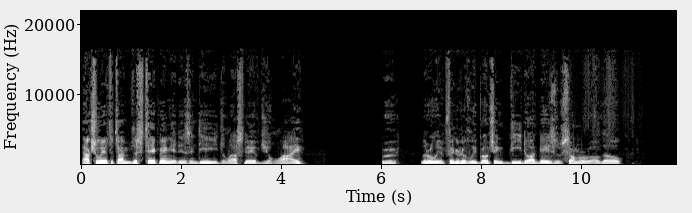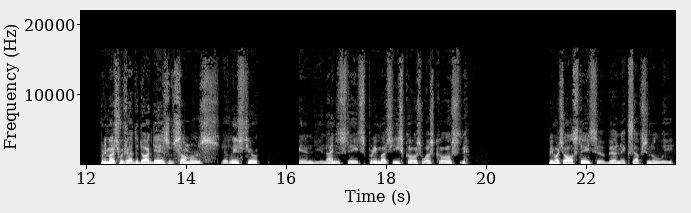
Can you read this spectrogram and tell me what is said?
Actually, at the time of this taping, it is indeed the last day of July. We're literally and figuratively broaching the dog days of summer, although pretty much we've had the dog days of summers, at least here in the United States, pretty much East Coast, West Coast, pretty much all states have been exceptionally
